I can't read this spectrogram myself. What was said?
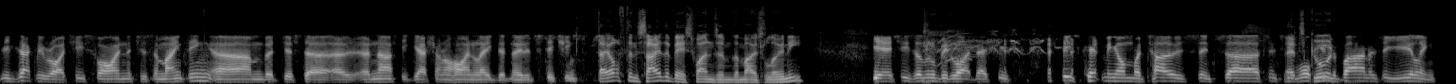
exactly right. She's fine, which is the main thing. Um, but just a, a, a nasty gash on a hind leg that needed stitching. They often say the best ones are the most loony. Yeah, she's a little bit like that. She's she's kept me on my toes since uh, since she That's walked in good. the barn as a yearling.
